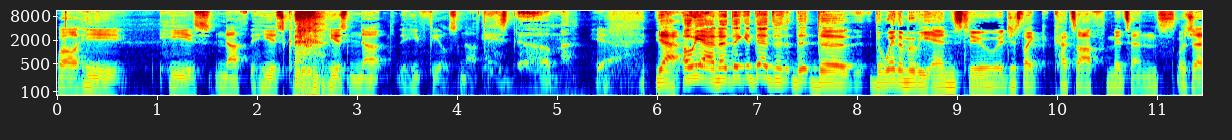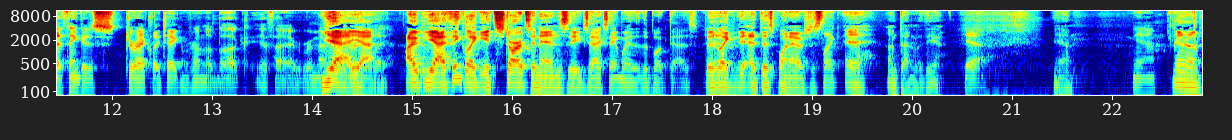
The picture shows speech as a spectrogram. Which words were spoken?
Well, he he's nothing. He is. He is not. He feels nothing. He's dumb. Yeah. Yeah. Oh, yeah. And I think the, the the the the way the movie ends too, it just like cuts off mid sentence. Which I think is directly taken from the book, if I remember. Yeah, yeah. I yeah, I think like it starts and ends the exact same way that the book does. But Yeah. like at this point, I was just like, eh, I'm done with you. Yeah. Yeah. Yeah. No, no.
